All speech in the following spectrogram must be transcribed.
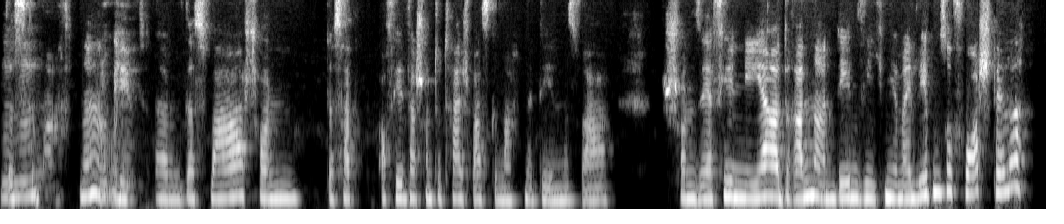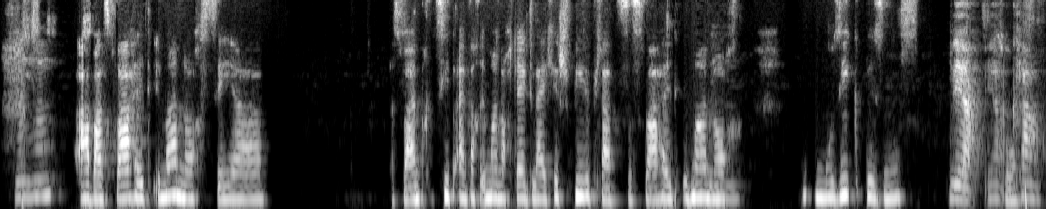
das mhm. gemacht. Ne? Okay. Und ähm, das war schon, das hat auf jeden Fall schon total Spaß gemacht mit denen. Das war schon sehr viel näher dran an dem, wie ich mir mein Leben so vorstelle. Mhm. Aber es war halt immer noch sehr es war im Prinzip einfach immer noch der gleiche Spielplatz. Es war halt immer mhm. noch Musikbusiness. Ja, ja, so. klar.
